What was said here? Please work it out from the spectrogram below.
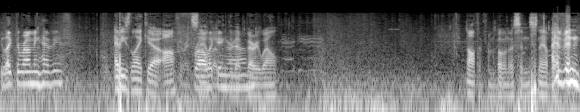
You like the roaming heavies? Heavies like uh, Arthur and Snailboat Frolicking do that around. very well. Arthur from Bonus and Snailboat. I've been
